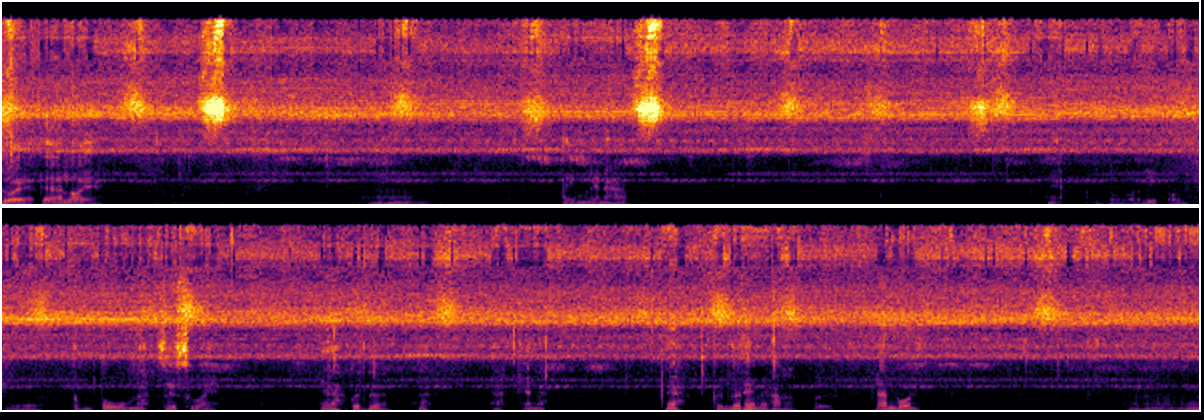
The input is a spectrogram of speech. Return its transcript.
สวยอะแต่อร่อยอื้อหือเต็มเลยนะครับต้องเอาดินเอาอีกทีนึงตูมๆนะสวยๆนี่นะเพื่อนๆนะนะเห็นไหมเนี่ยเพื่อนๆเห็นไหมครับหักเลยด้านบนอื้อหือ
